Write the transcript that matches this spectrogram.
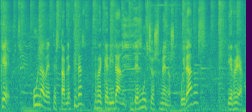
que, una vez establecidas, requerirán de muchos menos cuidados y riego.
